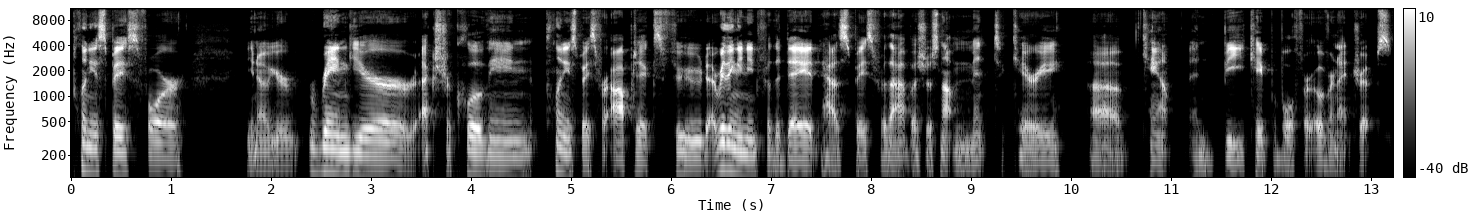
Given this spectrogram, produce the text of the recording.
plenty of space for you know your rain gear extra clothing plenty of space for optics food everything you need for the day it has space for that but it's just not meant to carry uh, camp and be capable for overnight trips.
